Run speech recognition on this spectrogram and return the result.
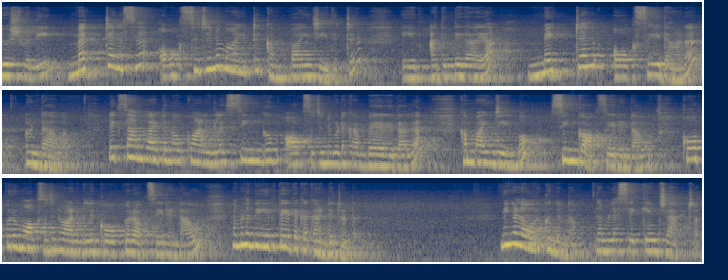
യൂഷ്വലി മെറ്റൽസ് ഓക്സിജനുമായിട്ട് കമ്പൈൻ ചെയ്തിട്ട് അതിന്റെതായ മെറ്റൽ ഓക്സൈഡാണ് ഉണ്ടാവുക. എക്സാമ്പിളായിട്ട് നോക്കുവാണെങ്കിൽ സിങ്കും ഓക്സിജനും കൂടെ കമ്പയർ ചെയ്താൽ കമ്പൈൻ ചെയ്യുമ്പോൾ സിങ്ക് ഓക്സൈഡ് ഉണ്ടാവും. കോപ്പറും ഓക്സിജനും ആണെങ്കിൽ കോപ്പർ ഓക്സൈഡ് ഉണ്ടാവും. നമ്മൾ നേരത്തെ ഇതൊക്കെ കണ്ടിട്ടുണ്ട്. നിങ്ങൾ ഓർക്കുന്നുണ്ടോ? നമ്മളെ second chapter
